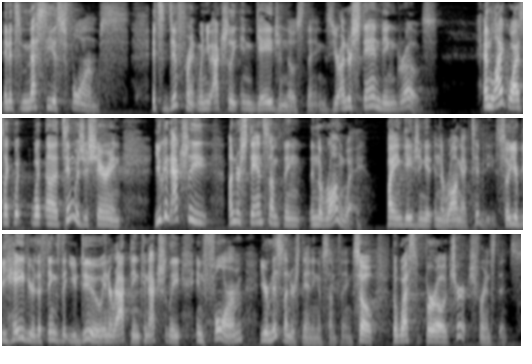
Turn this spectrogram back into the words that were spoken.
in its messiest forms. It's different when you actually engage in those things. Your understanding grows. And likewise, like what, what uh, Tim was just sharing, you can actually understand something in the wrong way by engaging it in the wrong activities. So, your behavior, the things that you do, interacting, can actually inform your misunderstanding of something. So, the Westboro Church, for instance,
